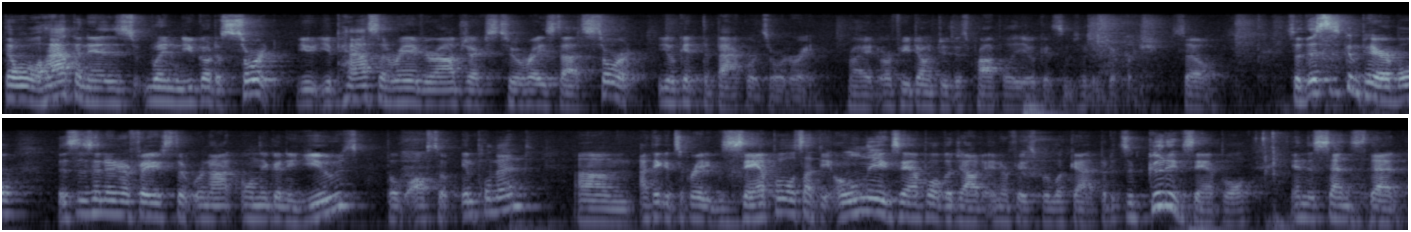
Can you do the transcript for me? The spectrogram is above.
then what will happen is when you go to sort, you, you pass an array of your objects to arrays.sort, you'll get the backwards ordering, right? Or if you don't do this properly, you'll get some sort of gibberish. So, so this is comparable. This is an interface that we're not only going to use, but we'll also implement. Um, I think it's a great example. It's not the only example of a Java interface we'll look at, but it's a good example in the sense that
